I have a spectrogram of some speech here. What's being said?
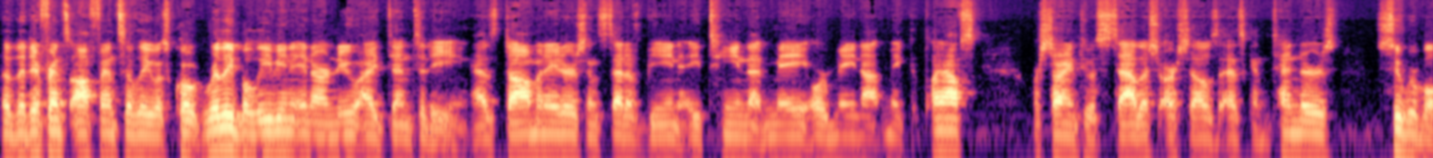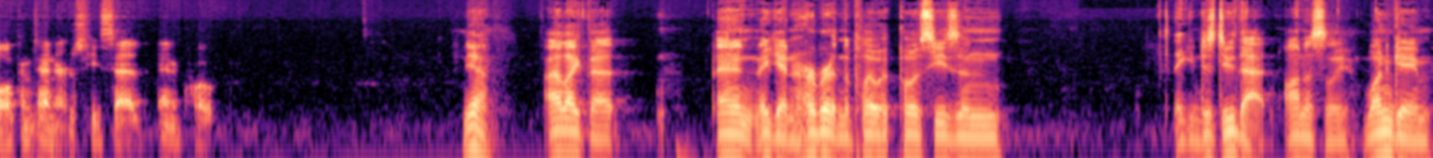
that the difference offensively was, quote, really believing in our new identity as dominators instead of being a team that may or may not make the playoffs. We're starting to establish ourselves as contenders, Super Bowl contenders, he said, end quote. Yeah, I like that. And again, Herbert in the postseason they can just do that. Honestly, one game.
